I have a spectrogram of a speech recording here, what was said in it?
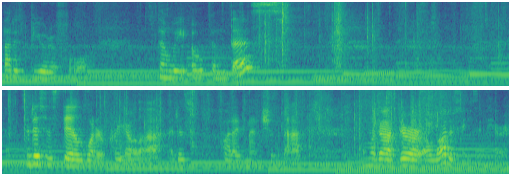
that is beautiful. Then we open this. So this is still water Crayola. I just thought I'd mention that. Oh my god there are a lot of things in here.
